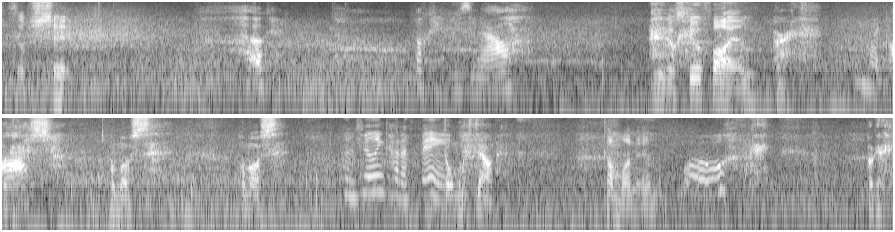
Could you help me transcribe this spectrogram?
Piece of shit. okay. Okay, easy now. You will still fall him. Alright. Oh my gosh. Almost. Almost. I'm feeling kind of faint. Don't look down. Come on, him. Whoa. Okay. Okay.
